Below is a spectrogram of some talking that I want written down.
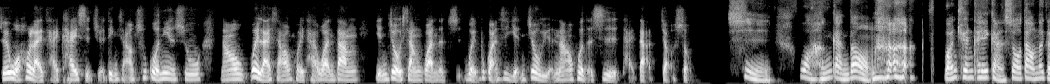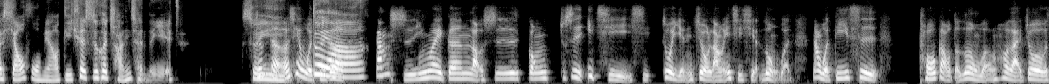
所以我后来才开始决定想要出国念书，然后未来想要回台湾当研究相关的职位，不管是研究员啊，或者是台大教授。是哇，很感动，完全可以感受到那个小火苗的确是会传承的耶。真的，而且我觉得当时因为跟老师工就是一起写做研究，然后一起写论文。那我第一次投稿的论文，后来就。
